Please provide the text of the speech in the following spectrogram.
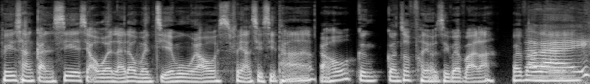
非常感谢小文来到我们节目，然后非常谢谢他，然后跟观众朋友说拜拜啦，拜拜。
